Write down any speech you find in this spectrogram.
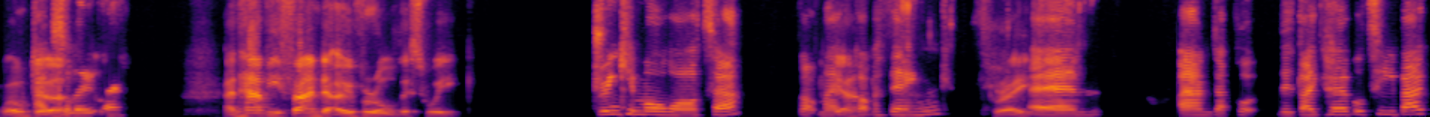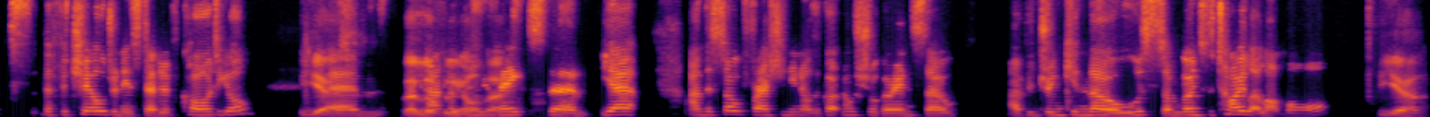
Well done. Absolutely. And have you found it overall this week? Drinking more water. Got my Yeah. got my thing. Great. um and i put the like herbal tea bags they're for children instead of cordial yes. um They're lovely, aren't they? makes them yeah and they're so fresh and you know they've got no sugar in so i've been drinking those so i'm going to the toilet a lot more Yeah.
